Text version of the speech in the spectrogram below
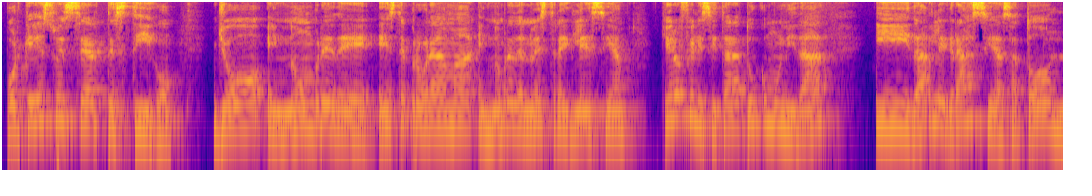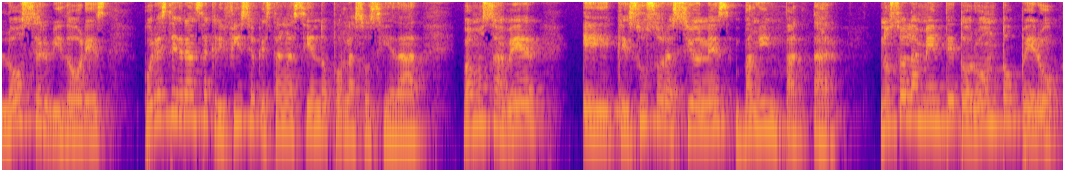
porque eso es ser testigo. Yo en nombre de este programa, en nombre de nuestra iglesia, quiero felicitar a tu comunidad y darle gracias a todos los servidores por este gran sacrificio que están haciendo por la sociedad vamos a ver eh, que sus oraciones van a impactar. No solamente Toronto, pero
